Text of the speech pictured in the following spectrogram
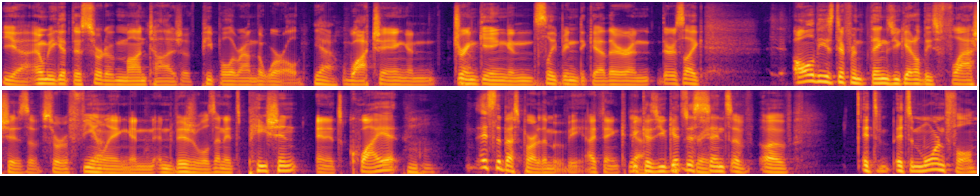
Yeah, and we get this sort of montage of people around the world Yeah. watching and drinking and sleeping together and there's like all these different things you get all these flashes of sort of feeling and, and visuals and it's patient and it's quiet. It's the best part of the movie, I think, Mm-hmm. Yeah, because you get this great. sense of of it's it's mournful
